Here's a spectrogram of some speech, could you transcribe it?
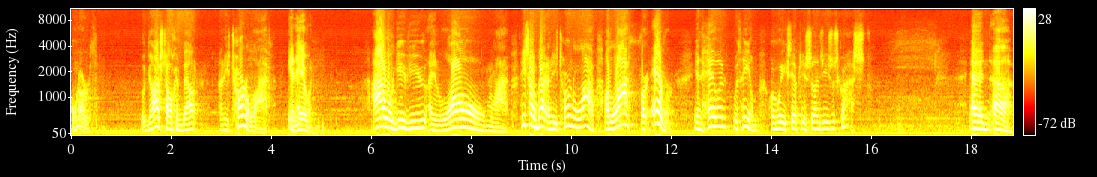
on earth. But God's talking about an eternal life in heaven. I will give you a long life. He's talking about an eternal life, a life forever in heaven with Him when we accept His Son, Jesus Christ. And uh,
